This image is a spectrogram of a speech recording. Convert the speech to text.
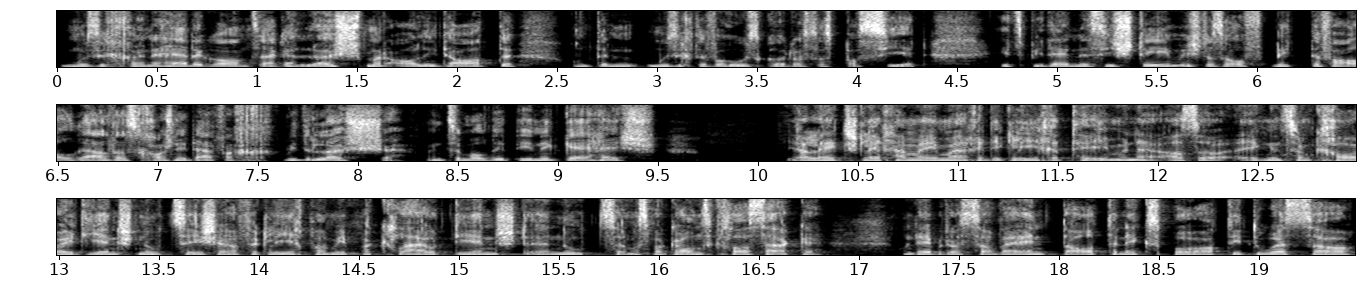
muss ich können hergehen und sagen, lösch mir alle Daten und dann muss ich davon ausgehen, dass das passiert. Jetzt bei diesen Systemen ist das oft nicht der Fall, gell? Das kannst du nicht einfach wieder löschen, wenn du mal dort reingegeben hast. Ja, letztlich haben wir immer die gleichen Themen. Also, irgendein so KI-Dienst nutzen ist ja vergleichbar mit einem Cloud-Dienst äh, nutzen, muss man ganz klar sagen. Und eben, du hast erwähnt, Datenexport in die USA,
